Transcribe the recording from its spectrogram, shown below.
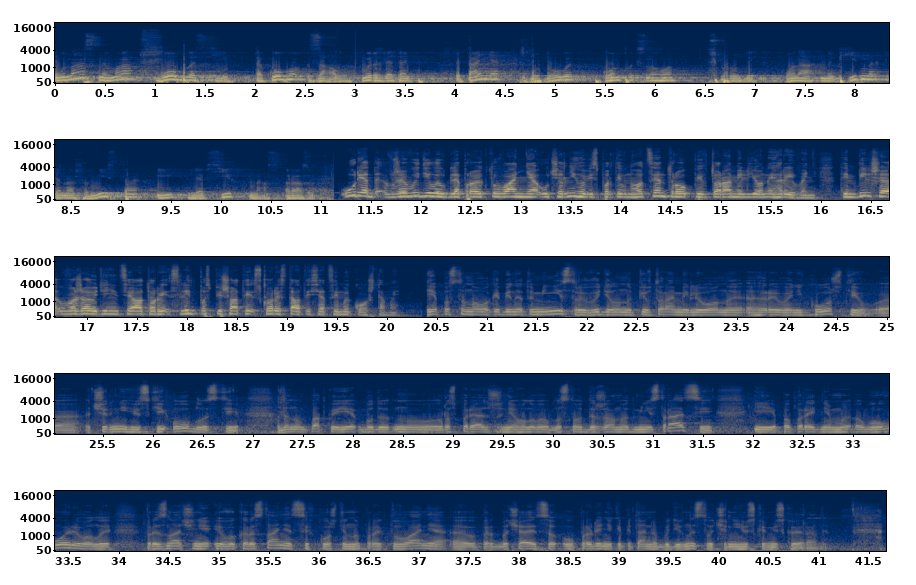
У нас нема в області такого залу. Ми розглядаємо питання збудови комплексного споруди. Вона необхідна для нашого міста і для всіх нас разом. Уряд вже виділив для проектування у Чернігові спортивного центру півтора мільйони гривень. Тим більше вважають ініціатори, слід поспішати скористатися цими коштами. Є постанова Кабінету міністрів, виділено півтора мільйони гривень коштів е, Чернігівській області. В даному випадку є буде ну, розпорядження голови обласної державної адміністрації, і попередньо ми обговорювали призначення і використання цих коштів на проєктування е, передбачається управління капітального будівництва Чернігівської міської ради.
